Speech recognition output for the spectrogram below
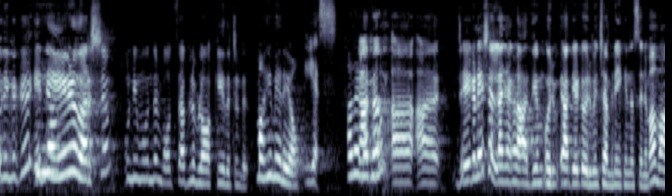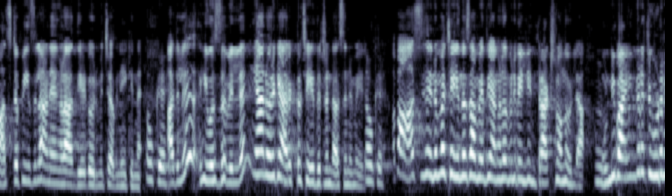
അറിയോ നിങ്ങൾക്ക് എന്നെ ഏഴ് വർഷം ഉണ്ണിമൂന്നൻ വാട്സാപ്പിൽ ബ്ലോക്ക് ചെയ്തിട്ടുണ്ട്. മഹിമേനയോ? യെസ് കാരണം ജയഗണേഷ് അല്ല ഞങ്ങൾ ആദ്യം ഒരു ആദ്യമായിട്ട് ഒരുമിച്ച് അഭിനയിക്കുന്ന സിനിമ. മാസ്റ്റർ പീസിലാണ് ഞങ്ങൾ ആദ്യമായിട്ട് ഒരുമിച്ച് അഭിനയിക്കുന്നത്. അതിൽ ഹ്യൂസ് വില്ലൻ ഞാൻ ഒരു ക്യാരക്ടർ ചെയ്തിട്ടുണ്ട് ആ സിനിമയിൽ. അപ്പൊ ആ സിനിമ ചെയ്യുന്ന സമയത്ത് ഞങ്ങൾ വലിയ ഇന്ററാക്ഷൻ ഒന്നുമില്ല. ഉണ്ണി ഭയങ്കര ചൂട്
